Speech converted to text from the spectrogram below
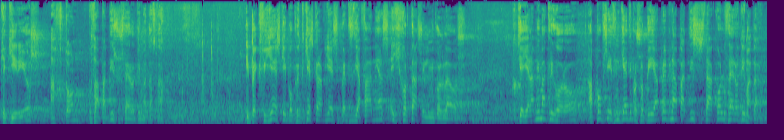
και κυρίως αυτών που θα απαντήσουν στα ερωτήματα αυτά. Υπεκφυγές και υποκριτικές κραυγές υπέρ της διαφάνειας έχει χορτάσει ο ελληνικός λαός. Και για να μην μακρηγορώ, απόψε η εθνική αντιπροσωπεία πρέπει να απαντήσει στα ακόλουθα ερωτήματα.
